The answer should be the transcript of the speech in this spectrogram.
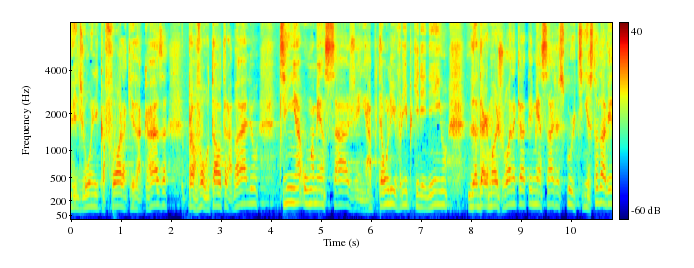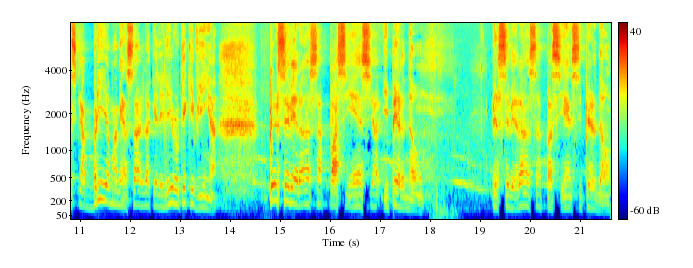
mediúnica fora aqui da casa, para voltar ao trabalho, tinha uma mensagem, tem um livrinho pequenininho da, da irmã Joana que ela tem mensagens curtinhas. Toda vez que abria uma mensagem daquele livro, o que que vinha? Perseverança, paciência e perdão. Perseverança, paciência e perdão.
